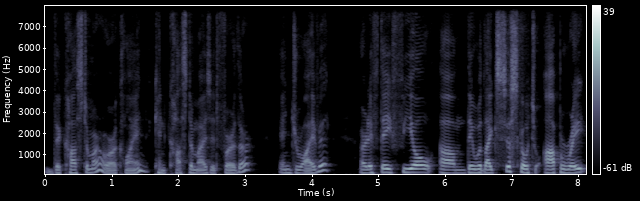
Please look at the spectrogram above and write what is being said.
the customer or a client can customize it further and drive it. Or if they feel um, they would like Cisco to operate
